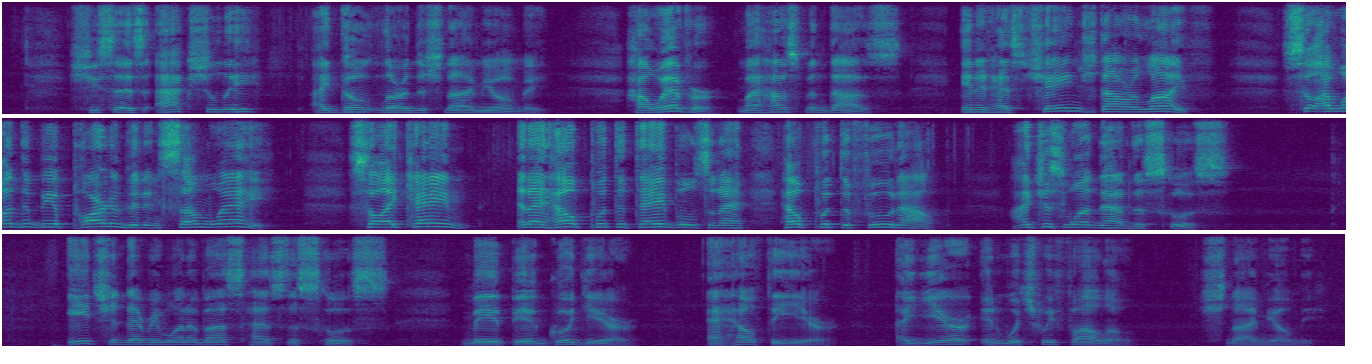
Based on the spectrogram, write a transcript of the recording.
She says, Actually, I don't learn the Shnaim Yomi. However, my husband does. And it has changed our life. So I wanted to be a part of it in some way. So I came and I helped put the tables and I helped put the food out. I just wanted to have the schus. Each and every one of us has the schus. May it be a good year, a healthy year, a year in which we follow Shnaim Yomi.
